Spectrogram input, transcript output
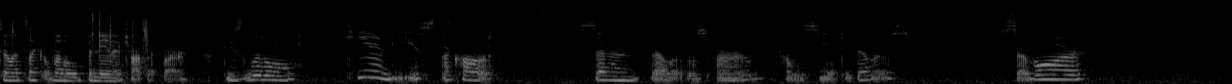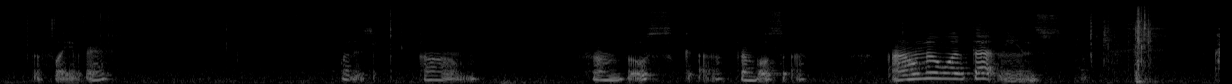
So it's like a little banana chocolate bar. These little candies, they're called Seven Belos, or probably Siete Belos. Sabor, the flavor. What is it? Um, from Bosca, from Bosa. I don't know what that means.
